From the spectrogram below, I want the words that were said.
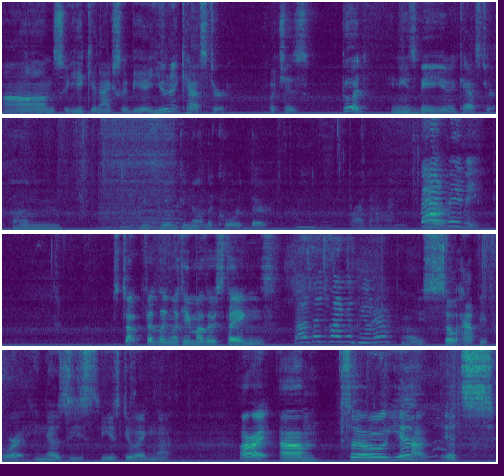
Um, so he can actually be a unit caster, which is good. He needs to be a unit caster. Um, he's yanking on the cord there. Bad Alright. baby! Stop fiddling with your mother's things. Don't touch my computer! Oh, he's so happy for it. He knows he's he is doing that. All right. Um. So yeah, it's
